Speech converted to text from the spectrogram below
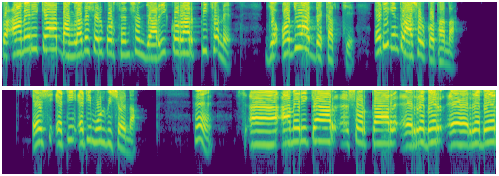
তো আমেরিকা বাংলাদেশের উপর সেনশন জারি করার পিছনে যে অজুহাত দেখাচ্ছে, এটি কিন্তু আসল কথা না। এটি এটি মূল বিষয় না। হ্যাঁ আমেরিকার সরকার রেবের রেবের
